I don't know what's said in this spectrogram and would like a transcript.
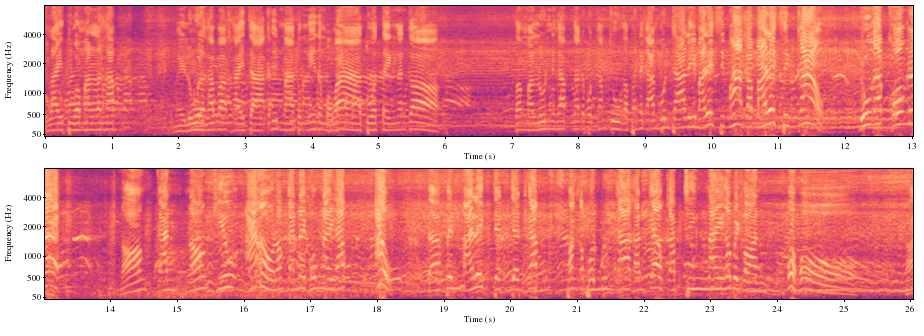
ใครตัวมันแล้วครับ ไม่รู้แล้วครับว่าใครจะขึ้นมาตรงนี้ต้องบอกว่าตัวเต็งนั้นก็ต้องมาลุ้นนะครับนัทพลคำชูกับพันธการบุญชาลีหมายเลข 15 กับหมายเลข 19 ดูครับโค้งแรก น้องกันน้องคิ้วอ้าวน้องกันได้คงในครับ เอ้า แต่เป็นหมายเลข77ครับพักพลบุญกาขันแก้วกับชิงในเข้าไปก่อน โอ้โหตา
